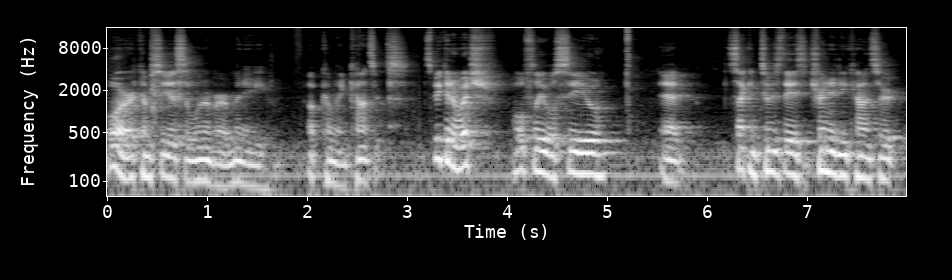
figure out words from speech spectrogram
Or come see us at one of our many upcoming concerts. Speaking of which, hopefully we'll see you at Second Tuesday's Trinity concert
